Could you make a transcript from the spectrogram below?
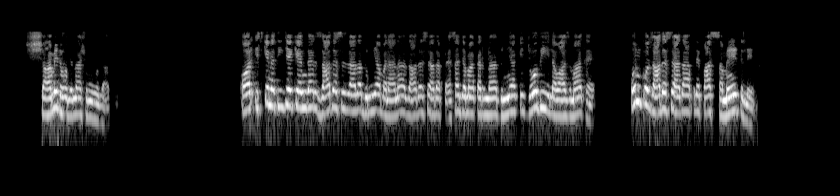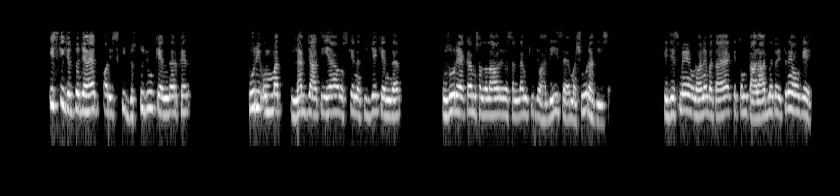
شامل ہو جانا شروع ہو جاتے ہیں۔ اور اس کے نتیجے کے اندر زیادہ سے زیادہ دنیا بنانا، زیادہ سے زیادہ پیسہ جمع کرنا، دنیا کی جو بھی لوازمات ہیں، ان کو زیادہ سے زیادہ اپنے پاس سمیٹ لینا۔ اس کی جد و جہد اور اس کی جستجو کے اندر پھر پوری امت لگ جاتی ہے اور اس کے نتیجے کے اندر حضور اکرم صلی اللہ علیہ وسلم کی جو حدیث ہے، مشہور حدیث ہے، کہ جس میں انہوں نے بتایا کہ تم تعداد میں تو اتنے ہوگے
